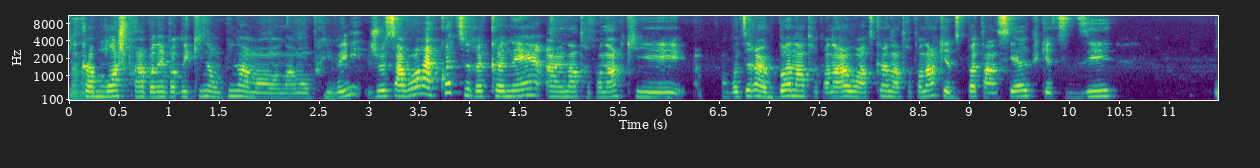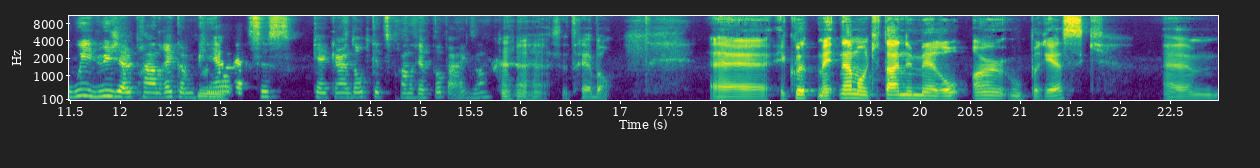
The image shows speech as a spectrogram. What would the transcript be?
Non, non, Comme non. moi, je prends pas n'importe qui non plus dans mon, dans mon privé. Je veux savoir à quoi tu reconnais un entrepreneur qui est, on va dire, un bon entrepreneur ou en tout cas un entrepreneur qui a du potentiel puis que tu te dis, oui, lui, je le prendrais comme client versus quelqu'un d'autre que tu prendrais pas, par exemple. c'est très bon. Euh, écoute, maintenant, mon critère numéro un ou presque, euh,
